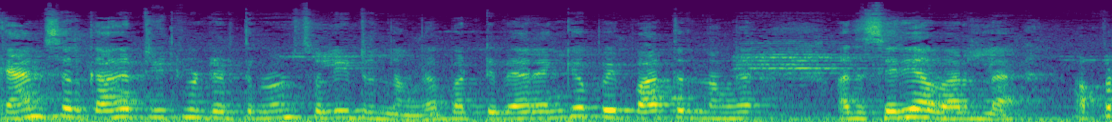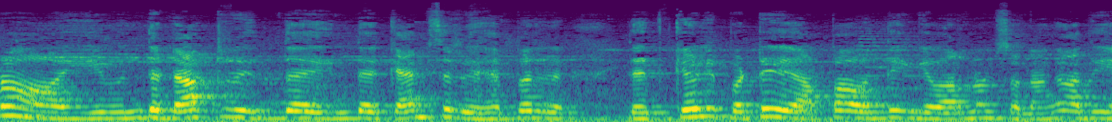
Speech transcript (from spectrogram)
கேன்சருக்காக ட்ரீட்மெண்ட் எடுத்துக்கணும்னு சொல்லிட்டு இருந்தாங்க பட் வேற எங்கேயோ போய் பார்த்துருந்தாங்க அது சரியாக வரல அப்புறம் இவ- இந்த டாக்டர் இந்த இந்த கேன்சர் ஹெப்பர் இதை கேள்விப்பட்டு அப்பா வந்து இங்கே வரணும்னு சொன்னாங்க அது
